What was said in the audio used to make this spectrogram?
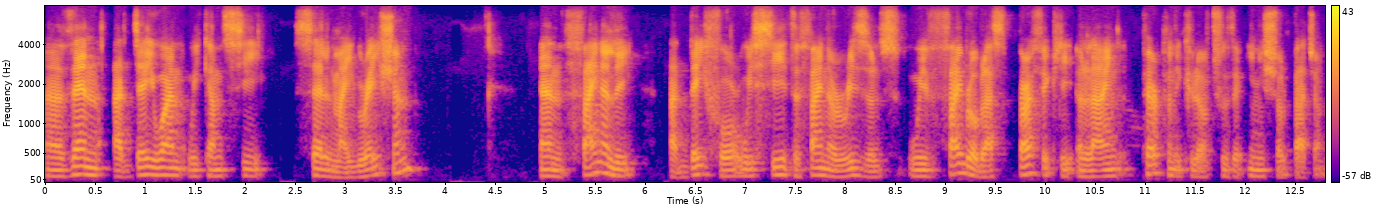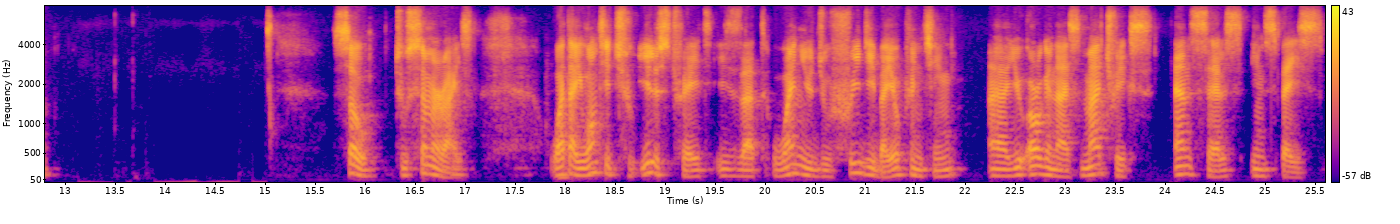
Uh, then at day one, we can see cell migration. And finally, at day four, we see the final results with fibroblasts perfectly aligned perpendicular to the initial pattern. So to summarize, what I wanted to illustrate is that when you do 3D bioprinting, uh, you organize matrix and cells in space.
